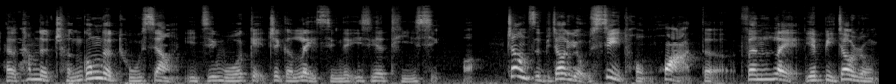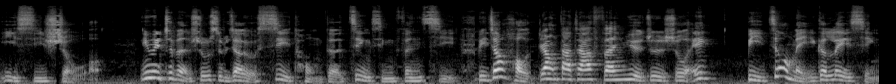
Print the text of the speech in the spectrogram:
还有他们的成功的图像，以及我给这个类型的一些提醒啊，这样子比较有系统化的分类，也比较容易吸收哦。因为这本书是比较有系统的进行分析，比较好让大家翻阅，就是说，哎。比较每一个类型，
